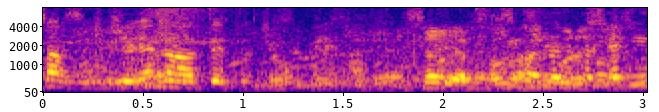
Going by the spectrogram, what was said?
ça, j'ai rien dans la tête. Tu vois. Ça, il y a le samedi.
